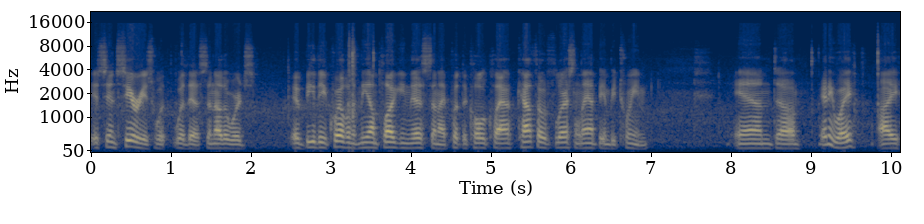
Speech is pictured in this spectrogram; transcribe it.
it's in series with, with this. In other words, it would be the equivalent of me unplugging this and I put the cold cathode fluorescent lamp in between. And uh, anyway, I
